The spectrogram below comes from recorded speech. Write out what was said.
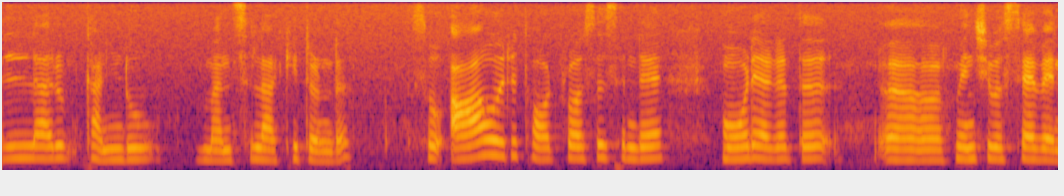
എല്ലാവരും കണ്ടു മനസ്സിലാക്കിയിട്ടുണ്ട്. സോ ആ ഒരു തോട്ട് പ്രോസസ്സ് എന്റെ അകത്ത് വെൻ ഷി വാസ് സെവൻ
